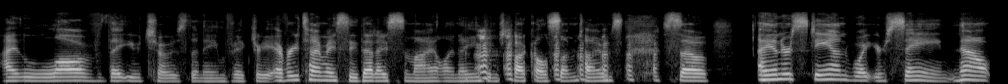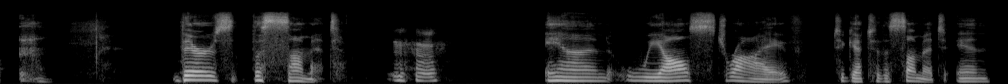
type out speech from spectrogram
I love that you chose the name Victory. Every time I see that, I smile and I even chuckle sometimes. So I understand what you're saying. Now, there's the summit. Mm-hmm. And we all strive to get to the summit in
